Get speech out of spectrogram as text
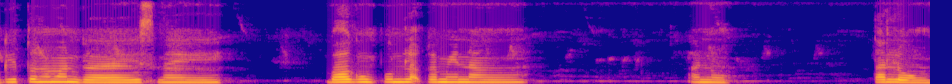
Dito naman guys, may bagong punla kami ng ano, talong.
